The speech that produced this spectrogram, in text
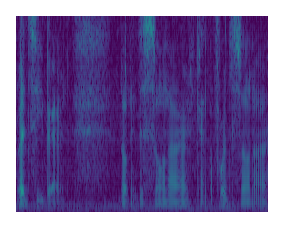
Red Sea Baron. Don't need the sonar, can't afford the sonar.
